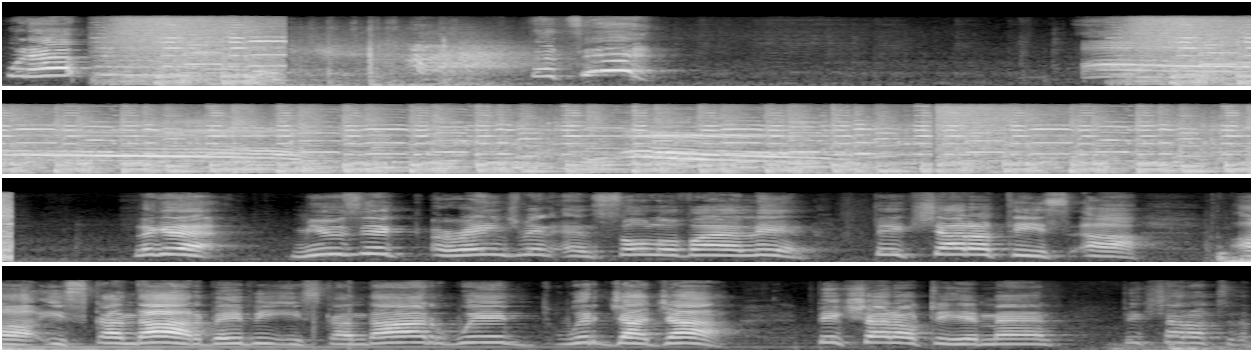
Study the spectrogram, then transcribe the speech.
What happened? That's it! Oh! Oh! Look at that. Music, arrangement, and solo violin. Big shout out to uh, uh, Iskandar, baby. Iskandar with, with Jaja. Big shout out to him, man. Big shout out to the.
